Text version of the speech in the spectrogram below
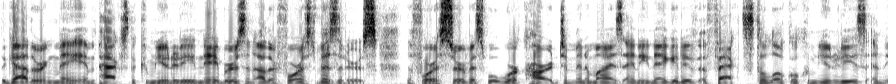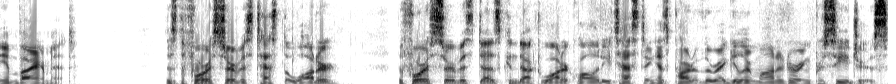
The gathering may impact the community, neighbors, and other forest visitors. The Forest Service will work hard to minimize any negative effects to local communities and the environment. Does the Forest Service test the water? The Forest Service does conduct water quality testing as part of the regular monitoring procedures.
